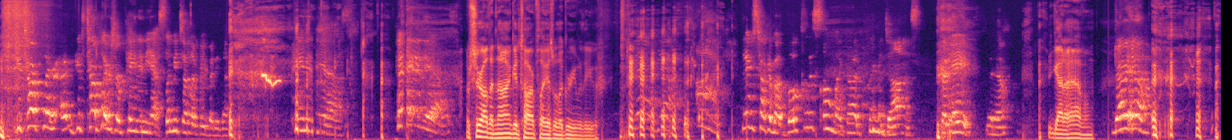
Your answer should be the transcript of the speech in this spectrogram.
guitar player, uh, guitar players are a pain in the ass. Let me tell everybody that. pain in the ass. Pain in the ass. I'm sure all the non-guitar players will agree with you. Yeah, yeah. God. They was talking about vocalists. Oh my God, prima donnas. But hey, you know, You gotta have them. gotta have 'em.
